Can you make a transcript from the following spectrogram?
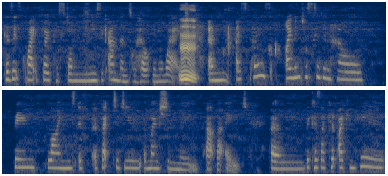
because it's quite focused on music and mental health in a way. Mm. And I suppose I'm interested in how being blind if affected you emotionally at that age, um, because I can I can hear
